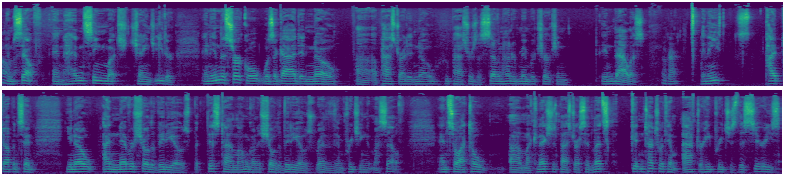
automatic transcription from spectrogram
oh, himself and hadn't seen much change either. And in the circle was a guy I didn't know uh, a pastor I didn't know who pastors a 700 member church in in Dallas. Okay. And he piped up and said, "You know, I never show the videos, but this time I'm going to show the videos rather than preaching it myself." And so I told uh, my connections pastor, I said, "Let's get in touch with him after he preaches this series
